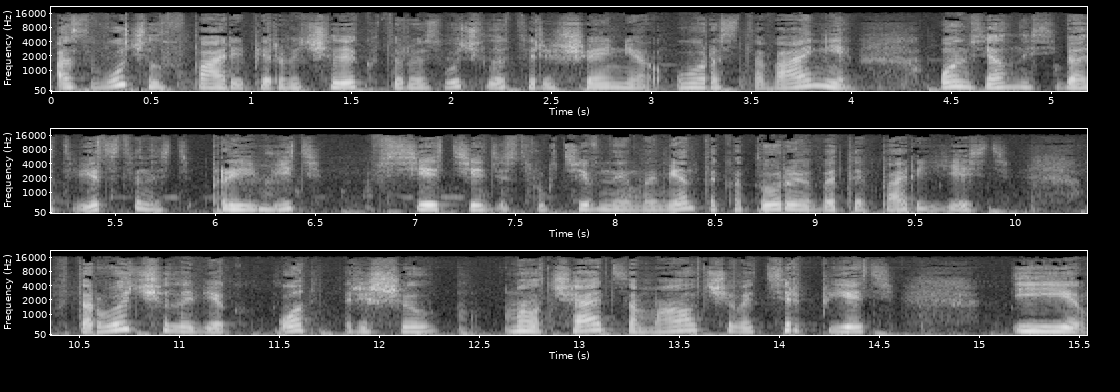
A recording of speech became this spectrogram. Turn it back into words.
озвучил в паре, первый человек, который озвучил это решение о расставании, он взял на себя ответственность проявить все те деструктивные моменты, которые в этой паре есть. Второй человек, он решил молчать, замалчивать, терпеть, и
